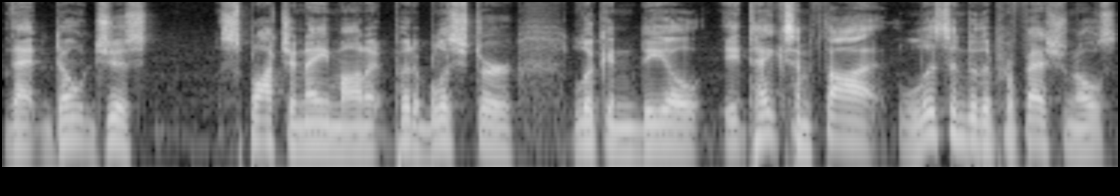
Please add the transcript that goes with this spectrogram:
that don't just splotch a name on it, put a blister looking deal. It takes some thought. Listen to the professionals.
